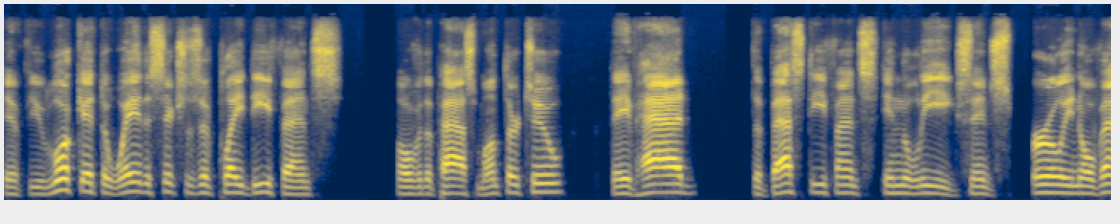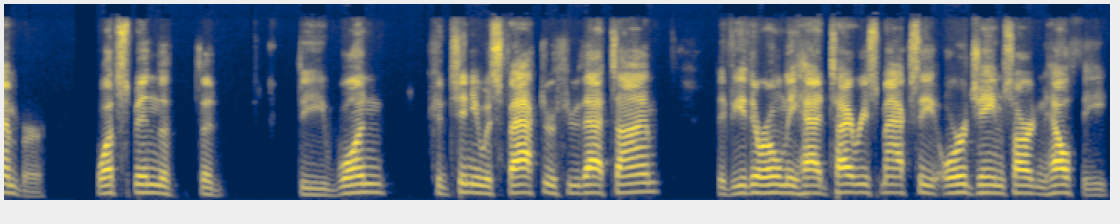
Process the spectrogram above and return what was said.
if you look at the way the Sixers have played defense over the past month or two, they've had the best defense in the league since early November. What's been the the the one continuous factor through that time? They've either only had Tyrese Maxey or James Harden healthy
